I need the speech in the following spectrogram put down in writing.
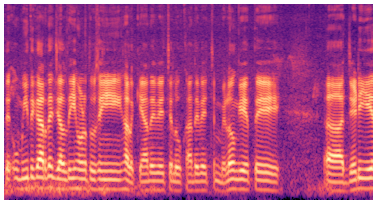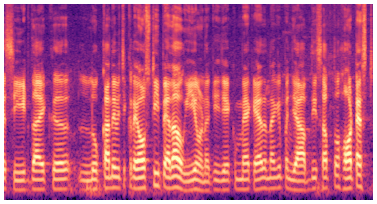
ਤੇ ਉਮੀਦ ਕਰਦੇ ਜਲਦੀ ਹੁਣ ਤੁਸੀਂ ਹਲਕਿਆਂ ਦੇ ਵਿੱਚ ਲੋਕਾਂ ਦੇ ਵਿੱਚ ਮਿਲੋਗੇ ਤੇ ਜਿਹੜੀ ਇਹ ਸੀਟ ਦਾ ਇੱਕ ਲੋਕਾਂ ਦੇ ਵਿੱਚ ਕਿਉਰਿਓਸਿਟੀ ਪੈਦਾ ਹੋ ਗਈ ਹੁਣ ਕਿ ਜੇ ਮੈਂ ਕਹਿ ਦਿੰਦਾ ਕਿ ਪੰਜਾਬ ਦੀ ਸਭ ਤੋਂ ਹੌਟੈਸਟ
